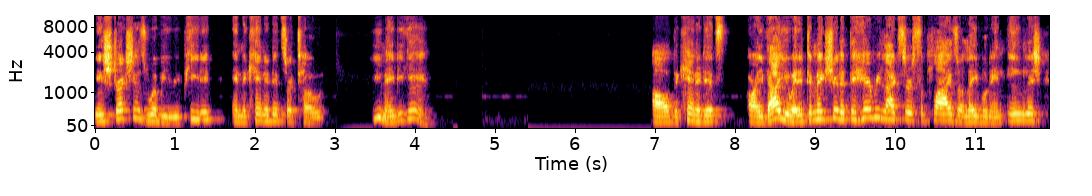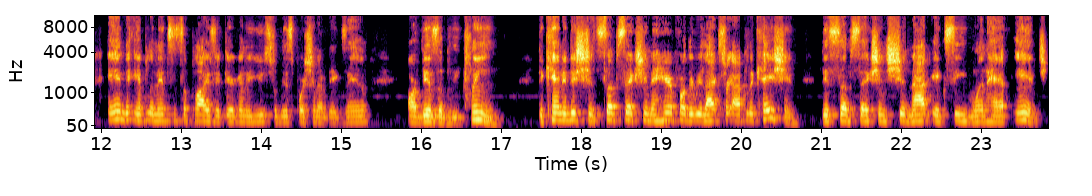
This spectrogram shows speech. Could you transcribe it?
The instructions will be repeated and the candidates are told, you may begin. All the candidates are evaluated to make sure that the hair relaxer supplies are labeled in English and the implements and supplies that they're gonna use for this portion of the exam are visibly clean. The candidate should subsection the hair for the relaxer application. This subsection should not exceed one half inch.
